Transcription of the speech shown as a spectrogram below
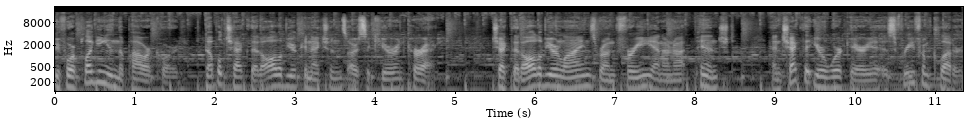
Before plugging in the power cord, double check that all of your connections are secure and correct. Check that all of your lines run free and are not pinched, and check that your work area is free from clutter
